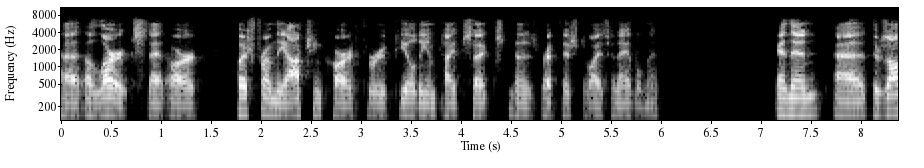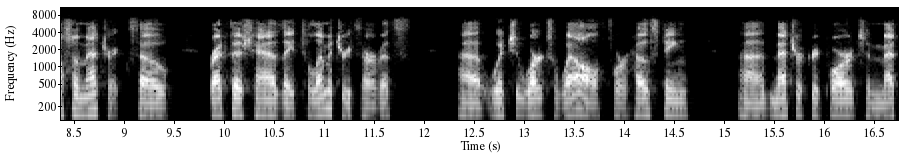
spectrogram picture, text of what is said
uh, alerts that are pushed from the option card through PLDM Type 6, known as Redfish Device Enablement. And then uh, there's also metrics. So Redfish has a telemetry service, uh, which works well for hosting uh, metric reports and met-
